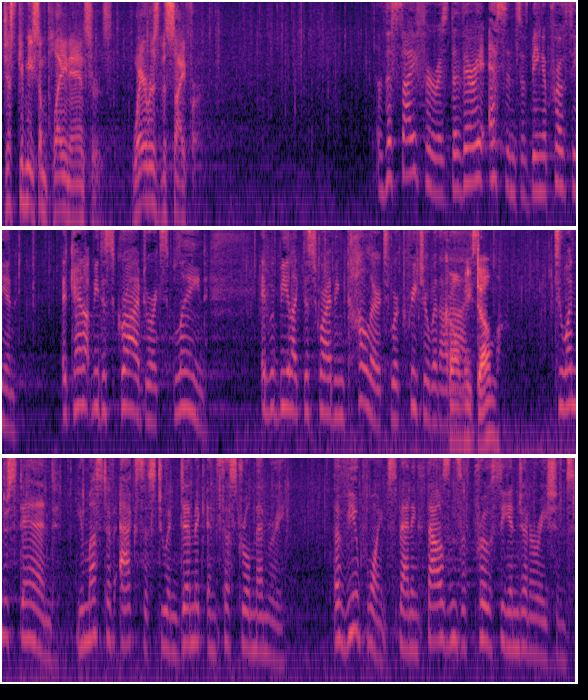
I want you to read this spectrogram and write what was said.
Just give me some plain answers. Where is the cipher? The cipher is the very essence of being a Prothean. It cannot be described or explained. It would be like describing color to a creature without Call eyes. me dumb? To understand, you must have access to endemic ancestral memory. A viewpoint spanning thousands of Prothean generations.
